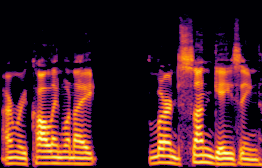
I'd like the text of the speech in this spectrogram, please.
i'm recalling when i learned sun gazing.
